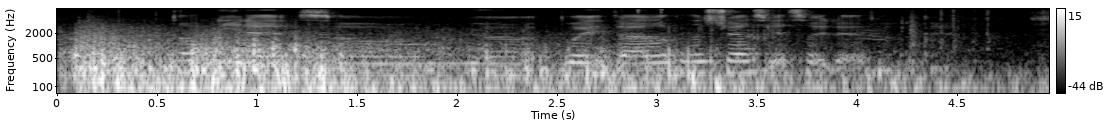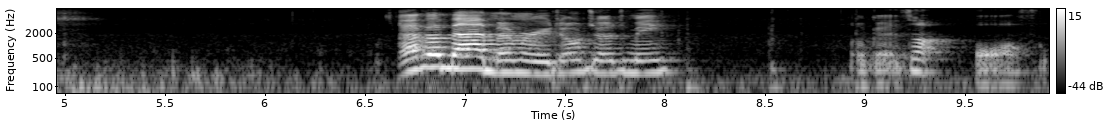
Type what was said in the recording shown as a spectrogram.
don't need it, so yeah. Wait, did I look in this chest? Yes, I did. Okay. I have a bad memory, don't judge me. Okay, it's not awful.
